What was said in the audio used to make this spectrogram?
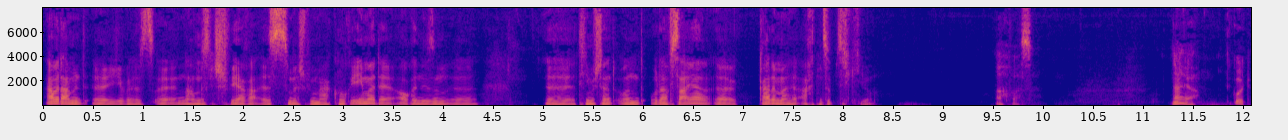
Aber damit äh, jeweils äh, noch ein bisschen schwerer als zum Beispiel Marco Rehmer, der auch in diesem äh, äh, Team stand und Olaf Seyer äh, gerade mal 78 Kilo. Ach was. Naja, gut.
